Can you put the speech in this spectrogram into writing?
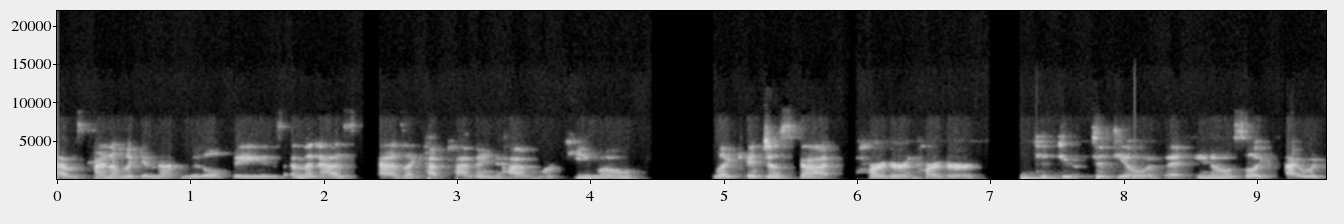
I was kind of like in that middle phase, and then as as I kept having to have more chemo, like it just got harder and harder to Mm. do to deal with it. You know, so like I would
